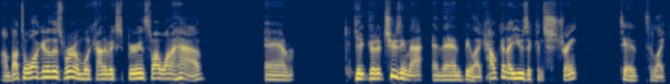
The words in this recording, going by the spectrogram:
I'm about to walk into this room. What kind of experience do I want to have? And get good at choosing that. And then be like, how can I use a constraint to, to like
